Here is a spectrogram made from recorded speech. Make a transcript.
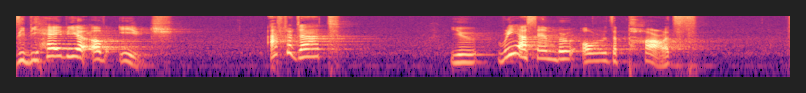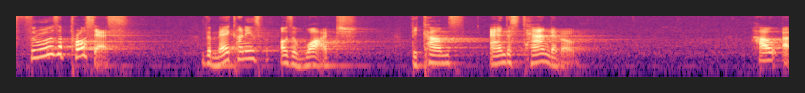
the behavior of each. After that, you reassemble all the parts through the process. The mechanism of the watch becomes understandable how, uh,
